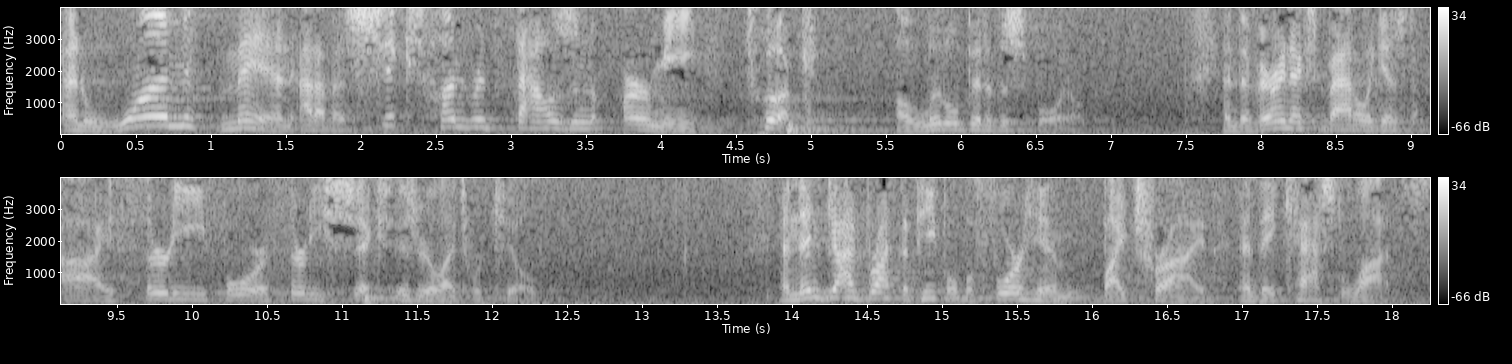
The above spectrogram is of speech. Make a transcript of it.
And one man out of a 600,000 army took a little bit of the spoil. And the very next battle against Ai, 34 or 36 Israelites were killed. And then God brought the people before him by tribe, and they cast lots.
